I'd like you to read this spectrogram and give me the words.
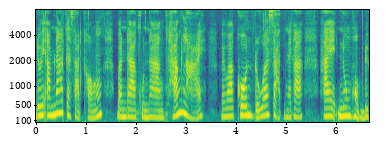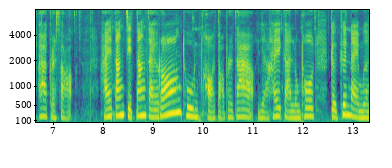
โดยอำนาจกษัตริย์ของบรรดาขุนนางทั้งหลาย ไม่ว่าคนหรือว่าสัตว์นะคะ ให้นุ่งห่มด้วยผ้ากระสอบ ให้ตั้งจิตตั้งใจร้องทูลขอต่อพระเจ้า อย่าให้การลงโทษเกิดขึ้นในเมือง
